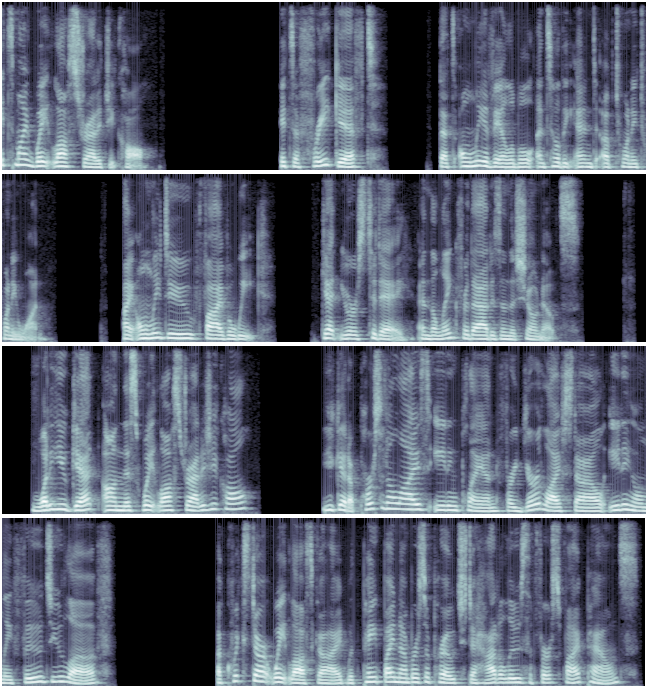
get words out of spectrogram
It's my weight loss strategy call. It's a free gift that's only available until the end of 2021. I only do five a week. Get yours today, and the link for that is in the show notes. What do you get on this weight loss strategy call? You get a personalized eating plan for your lifestyle, eating only foods you love, a quick start weight loss guide with paint by numbers approach to how to lose the first five pounds,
